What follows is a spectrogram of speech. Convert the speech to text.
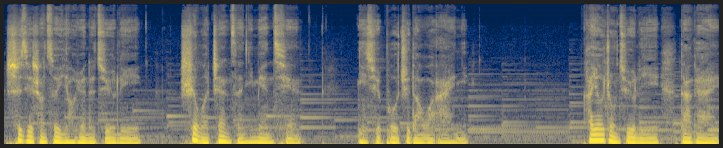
世界上最遥远的距离，是我站在你面前，你却不知道我爱你。还有种距离，大概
